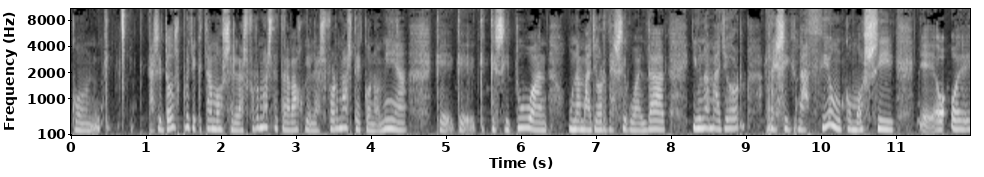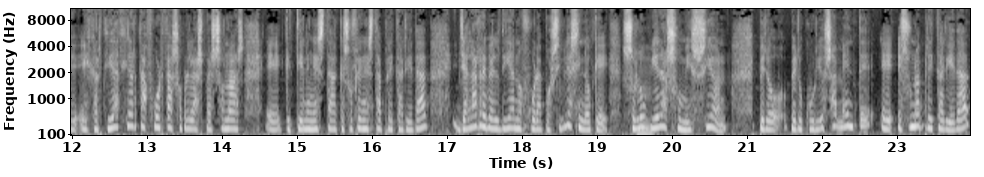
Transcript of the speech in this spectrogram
con casi todos proyectamos en las formas de trabajo y en las formas de economía que, que, que, sitúan una mayor desigualdad y una mayor resignación, como si eh, eh, ejercía cierta fuerza sobre las personas eh, que tienen esta, que sufren esta precariedad, ya la rebeldía no fuera posible, sino que solo mm. hubiera sumisión. Pero, pero curiosamente es una precariedad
